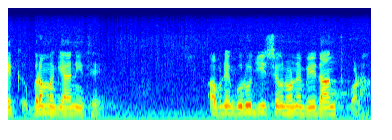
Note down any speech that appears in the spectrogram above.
एक ब्रह्म ज्ञानी थे। अपने गुरु जी से उन्होंने वेदांत पढ़ा।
